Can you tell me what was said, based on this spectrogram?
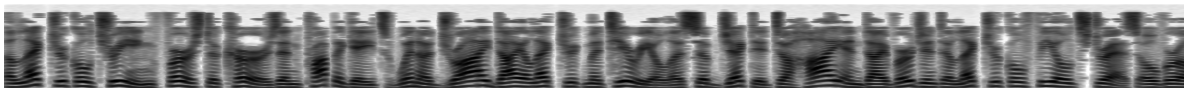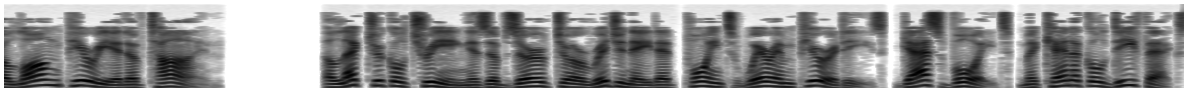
Electrical treeing first occurs and propagates when a dry dielectric material is subjected to high and divergent electrical field stress over a long period of time. Electrical treeing is observed to originate at points where impurities, gas voids, mechanical defects,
